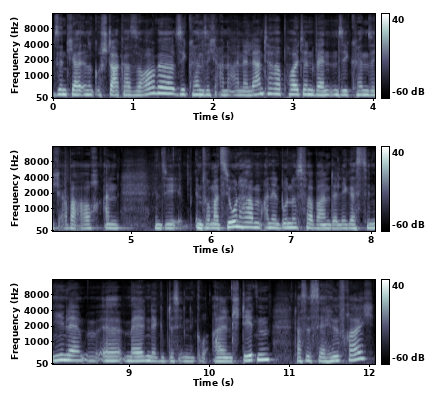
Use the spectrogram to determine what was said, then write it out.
sind ja in starker Sorge. Sie können sich an eine Lerntherapeutin wenden. Sie können sich aber auch an, wenn Sie Informationen haben, an den Bundesverband der Legasthenie äh, melden. Der gibt es in allen Städten. Das ist sehr hilfreich,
